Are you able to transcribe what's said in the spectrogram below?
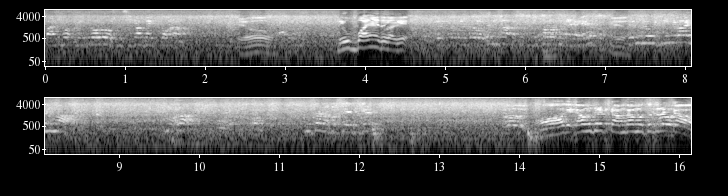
Pak pasport Petoro khususnya Bangkok lah. Yo. Diubahnya itu kaki. Iya. Oh, kamu direkam, kamu tu direkam.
